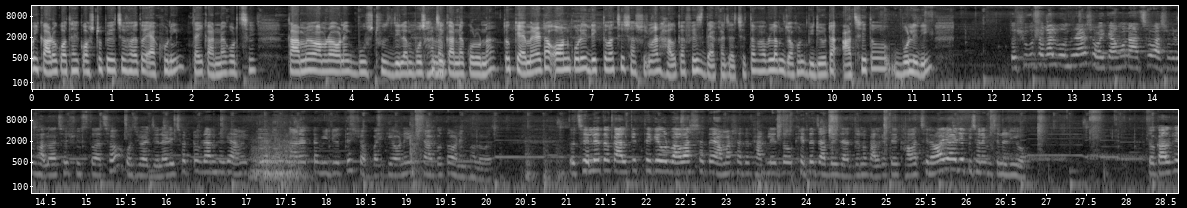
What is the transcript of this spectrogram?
ওই কারও কথায় কষ্ট পেয়েছে হয়তো এখনই তাই কান্না করছে। তা আমরাও আমরা অনেক বুস্ট ঠুস দিলাম বোঝা যে কান্না করো না। তো ক্যামেরাটা অন করেই দেখতে পাচ্ছি শাশুড়ি মার হালকা ফেস দেখা যাচ্ছে। তা ভাবলাম যখন ভিডিওটা আছে তো বলে দিই। তো শুভ সকাল বন্ধুরা সবাই কেমন আছো? আশা করি ভালো আছো সুস্থ আছো। কোচবিহার জেলার এই ছোট্ট গ্রাম থেকে আমি প্রিয়া নতুন আর একটা ভিডিওতে সবাইকে অনেক স্বাগত অনেক ভালোবাসা। তো ছেলে তো কালকের থেকে ওর বাবার সাথে আমার সাথে থাকলে তো খেতে যাবে যার জন্য কালকে থেকে খাওয়াচ্ছিল। ওই ওই যে পিছনে পিছনে রিও। তো কালকে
